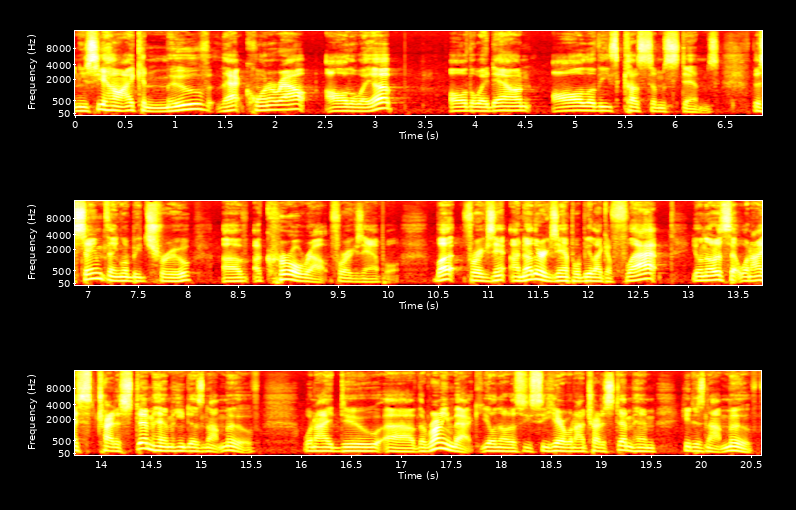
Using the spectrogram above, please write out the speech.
and you see how I can move that corner route all the way up, all the way down, all of these custom stems. The same thing would be true of a curl route, for example. But for example, another example would be like a flat you'll notice that when I try to stem him, he does not move. When I do uh, the running back, you'll notice you see here when I try to stem him, he does not move.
